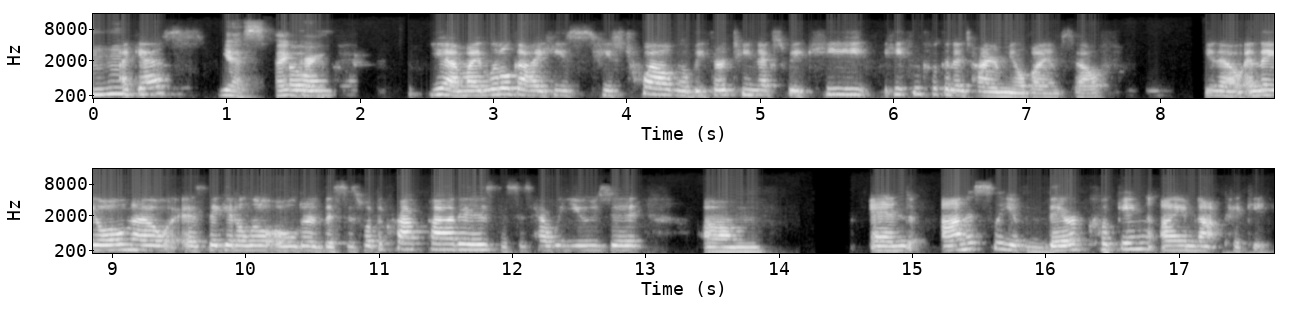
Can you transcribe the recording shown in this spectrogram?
mm-hmm. i guess. Yes i so, agree yeah my little guy he's he's 12 he'll be 13 next week. He he can cook an entire meal by himself you know and they all know as they get a little older this is what the crock pot is this is how we use it um, and honestly, if they're cooking, I am not picky.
